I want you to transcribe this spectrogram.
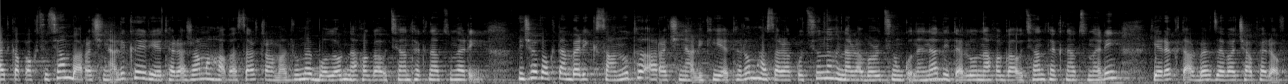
Այդ կապակցությամբ առաջին ալիքը իր եթերաժամը հավասար տրամադրում է բոլոր նախագահության տեխնացուներին։ Մինչև հոկտեմբերի 28-ը առաջին ալիքի եթերում հասարակությունը հնարավորություն կունենա դիտելու նախագահության տեխնացուներին 3 տարբեր ձևաչափերով։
